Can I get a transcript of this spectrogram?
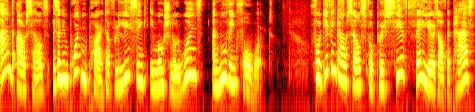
and ourselves is an important part of releasing emotional wounds and moving forward. Forgiving ourselves for perceived failures of the past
